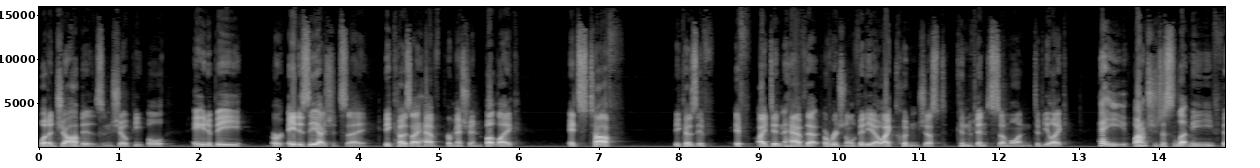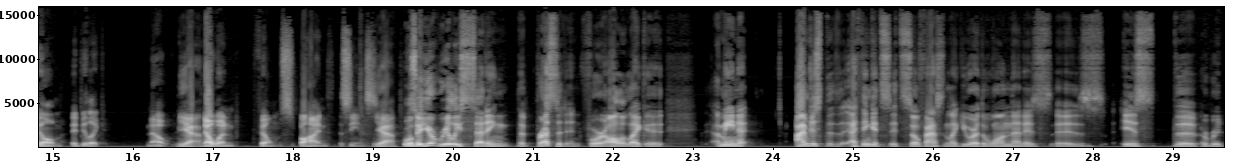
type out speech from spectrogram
what a job is and show people A to B or A to Z, I should say, because I have permission. But like, it's tough because if if I didn't have that original video, I couldn't just convince someone to be like, "Hey, why don't you just let me film?" They'd be like, "No, Yeah. no one films behind the scenes." Yeah. Well, so you're really setting the precedent for all of like it, I mean I'm just I think it's it's so fascinating like you are the one that is is is the ori-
